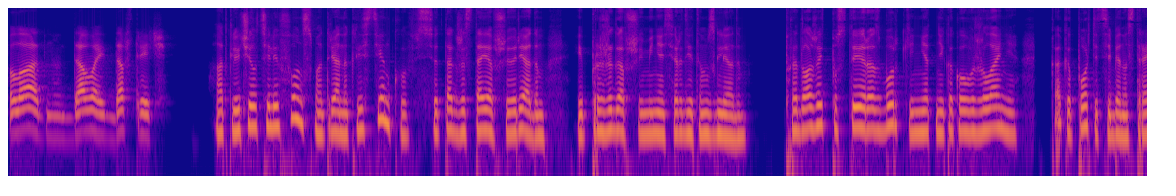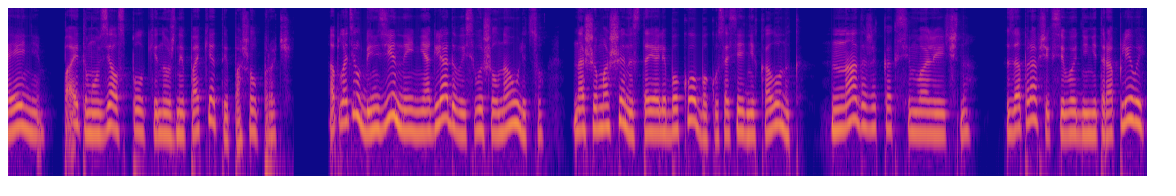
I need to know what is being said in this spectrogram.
«Ладно, давай, до встречи». Отключил телефон, смотря на Кристинку, все так же стоявшую рядом и прожигавшую меня сердитым взглядом. Продолжать пустые разборки нет никакого желания, как и портить себе настроение, поэтому взял с полки нужный пакет и пошел прочь. Оплатил бензин и, не оглядываясь, вышел на улицу. Наши машины стояли бок о бок у соседних колонок. Надо же, как символично. Заправщик сегодня неторопливый,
